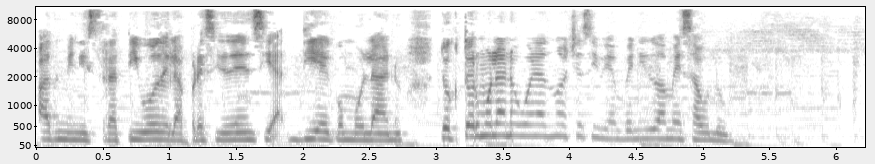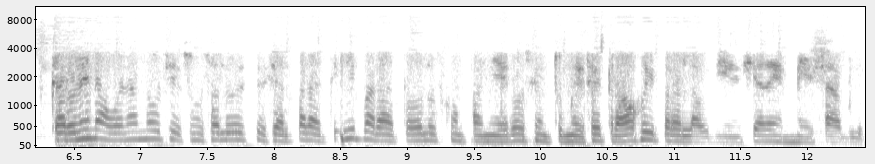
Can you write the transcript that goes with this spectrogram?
Administrativo de la Presidencia, Diego Molano. Doctor Molano, buenas noches y bienvenido a Mesa Blue. Carolina, buenas noches. Un saludo especial para ti, para todos los compañeros en tu mesa de trabajo y para la audiencia de Mesa Blue.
